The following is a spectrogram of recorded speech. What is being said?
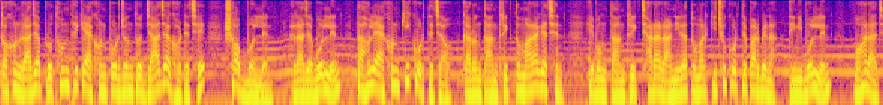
তখন রাজা প্রথম থেকে এখন পর্যন্ত যা যা ঘটেছে সব বললেন। রাজা বললেন, তাহলে এখন কি করতে চাও? কারণ তান্ত্রিক তো মারা গেছেন, এবং তান্ত্রিক ছাড়া রানীরা তোমার কিছু করতে পারবে না। তিনি বললেন, মহারাজ,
